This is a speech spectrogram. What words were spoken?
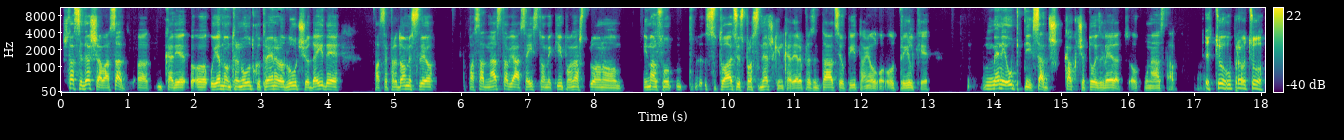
šta se dešava sad kad je u jednom trenutku trener odlučio da ide, pa se predomislio, pa sad nastavlja sa istom ekipom, znaš, ono, imali smo situaciju s Prosinečkim kada je reprezentacija u pitanju od prilike. Meni je upitnik sad kako će to izgledati u nastavku. E to, upravo to.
